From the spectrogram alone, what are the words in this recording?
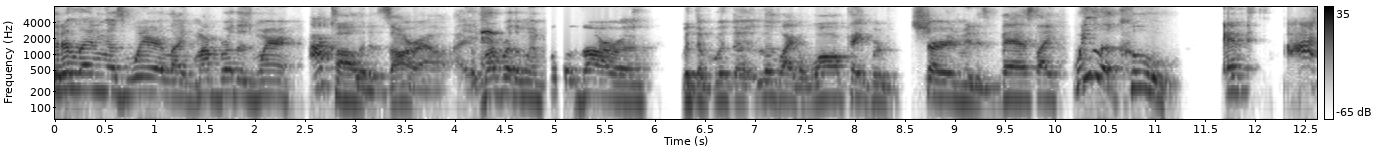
They're letting us wear like my brother's wearing. I call it a Zara. Out. My brother went full Zara with the with the look like a wallpaper shirt with his vest. Like we look cool, and I,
